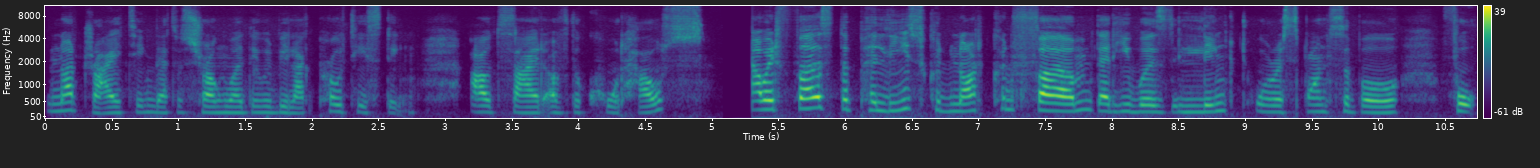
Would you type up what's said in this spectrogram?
Not rioting, that's a strong word. They would be like protesting outside of the courthouse. Now, at first, the police could not confirm that he was linked or responsible for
